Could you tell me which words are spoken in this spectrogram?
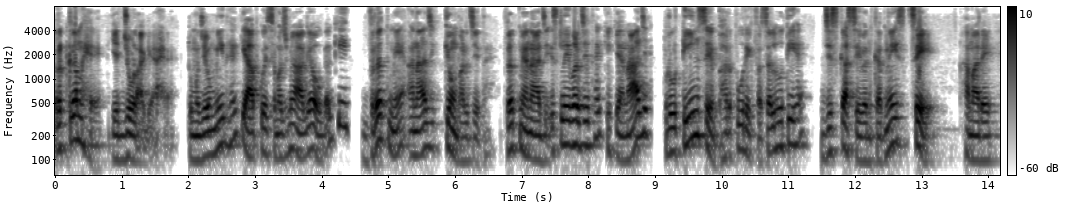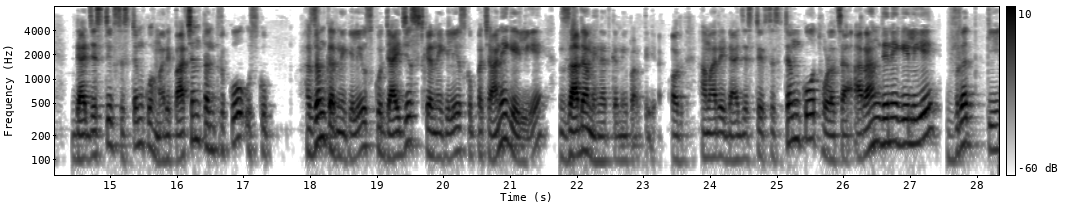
प्रक्रम है, ये जोड़ा गया है। तो मुझे उम्मीद है कि आपको इस समझ में आ गया होगा कि व्रत में अनाज क्यों वर्जित है। व्रत में अनाज इसलिए वर्जित है क्योंकि अनाज प्रोटीन से भरपूर एक फ़सल होती है, जिसका सेवन करने से हमारे डाइजेस्टिव सिस्टम को, हमारे पाचन तंत्र को, उसको हजम करने के लिए, उसको डाइजेस्ट करने के लिए, उसको पचाने के लिए ज़्यादा मेहनत करनी पड़ती है। और हमारे डाइजेस्टिव सिस्टम को थोड़ा सा आराम देने के लिए व्रत की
